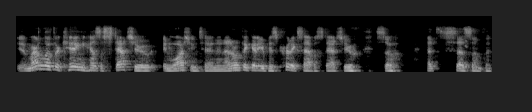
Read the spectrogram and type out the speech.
you know, Martin Luther King has a statue in Washington, and I don't think any of his critics have a statue. So that says something.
